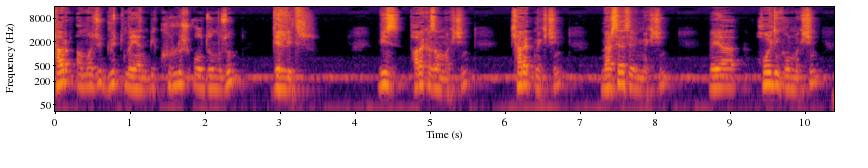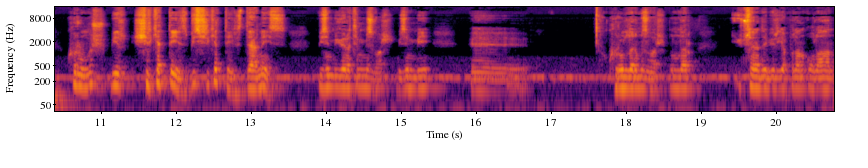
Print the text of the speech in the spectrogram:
kar amacı gütmeyen bir kuruluş olduğumuzun delilidir. Biz para kazanmak için, kar etmek için, Mercedes'e binmek için veya holding olmak için kurulmuş bir şirket değiliz. Biz şirket değiliz, derneğiz. Bizim bir yönetimimiz var. Bizim bir e, kurullarımız var. Bunlar 3 senede bir yapılan olağan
